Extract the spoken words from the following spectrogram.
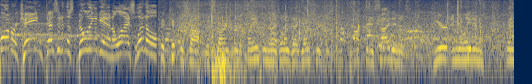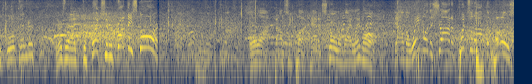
former Cane does it in this building again. Elias Lindholm. Kiprusoff was starting for the Flames, and there's always that youngster just off to the side in his gear emulating Flames goaltender. There's a deflection in front. They score! Orlov, bouncing puck. Had it stolen by Lindholm. Down the wing with a shot and puts it off the post.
